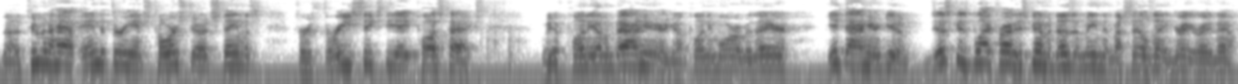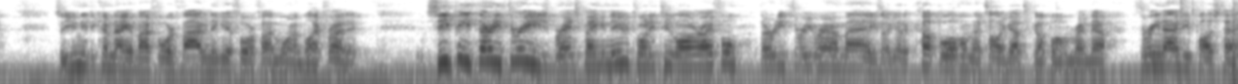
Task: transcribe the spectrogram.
the two and a half and the three inch Taurus Judge stainless for 368 plus tax. We have plenty of them down here. I got plenty more over there. Get down here and get them. Just because Black Friday's coming doesn't mean that my sales ain't great right now. So you need to come down here and buy four or five and then get four or five more on Black Friday. CP33s, brand spanking new, 22 long rifle, 33 round mags. I got a couple of them. That's all I got. a couple of them right now. 390 plus tax.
